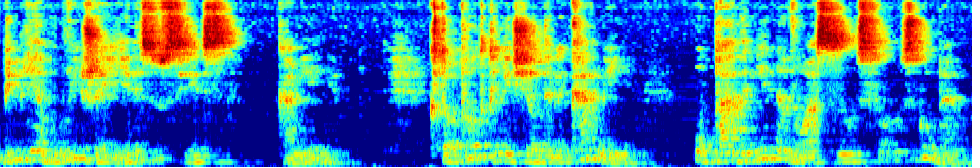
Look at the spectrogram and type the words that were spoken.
Biblia mówi, że Jezus jest kamieniem. Kto potknie się o ten kamień, upadnie na własną swą zgubę.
